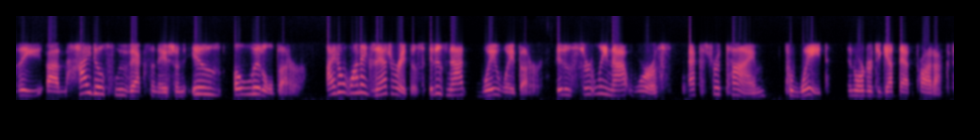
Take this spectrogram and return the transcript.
the um, high dose flu vaccination is a little better. I don't want to exaggerate this. It is not way, way better. It is certainly not worth extra time to wait in order to get that product.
